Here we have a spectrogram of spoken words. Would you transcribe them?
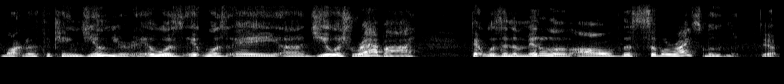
Martin Luther King Jr., it was it was a uh, Jewish rabbi that was in the middle of all the civil rights movement. Yep.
